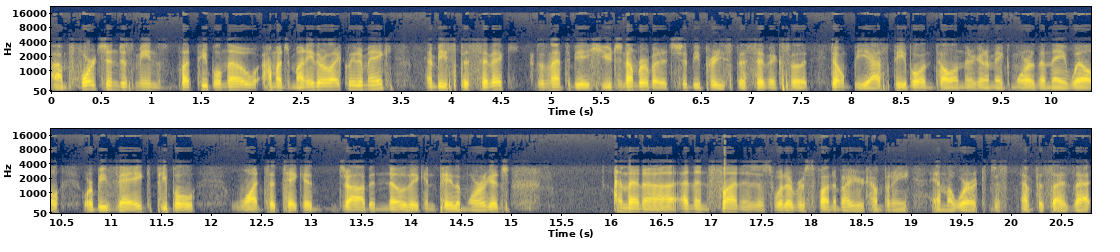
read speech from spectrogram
Um, fortune just means let people know how much money they're likely to make and be specific. It doesn't have to be a huge number, but it should be pretty specific. So don't BS people and tell them they're going to make more than they will, or be vague. People want to take a job and know they can pay the mortgage. And then, uh, and then fun is just whatever's fun about your company and the work. Just emphasize that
